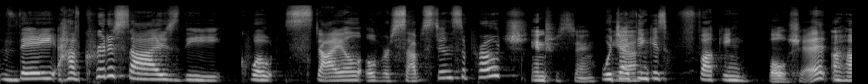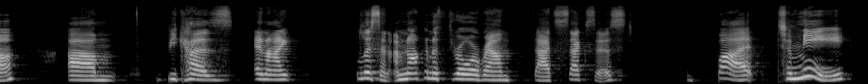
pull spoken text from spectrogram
they have criticized the quote style over substance approach, Interesting. which I think is fucking bullshit. Uh huh. Um, because, and I listen, I'm not going to throw around that sexist, but to me,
